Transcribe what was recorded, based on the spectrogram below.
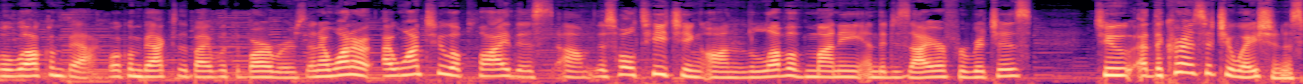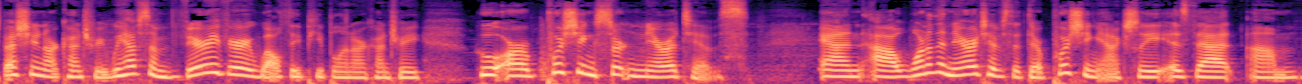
Well, welcome back. Welcome back to the Bible with the Barbers. And I want to I want to apply this um, this whole teaching on the love of money and the desire for riches to uh, the current situation, especially in our country. We have some very very wealthy people in our country who are pushing certain narratives and uh, one of the narratives that they're pushing actually is that um,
